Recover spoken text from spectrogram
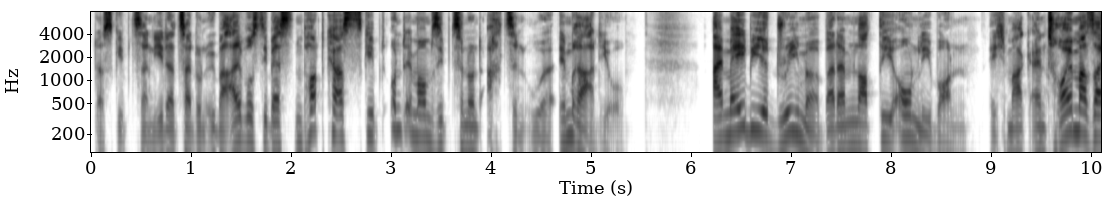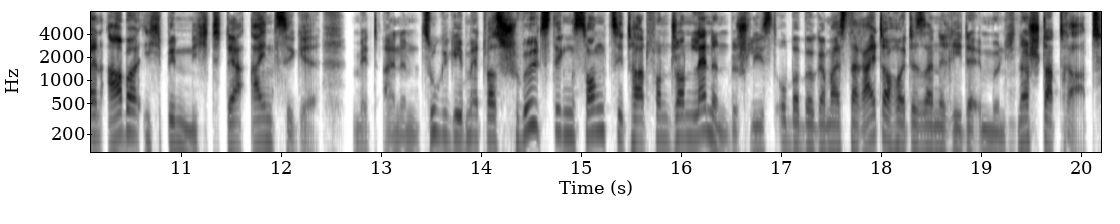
Das gibt's dann jederzeit und überall, wo es die besten Podcasts gibt und immer um 17 und 18 Uhr im Radio. I may be a dreamer, but I'm not the only one. Ich mag ein Träumer sein, aber ich bin nicht der Einzige. Mit einem zugegeben etwas schwülstigen Songzitat von John Lennon beschließt Oberbürgermeister Reiter heute seine Rede im Münchner Stadtrat.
